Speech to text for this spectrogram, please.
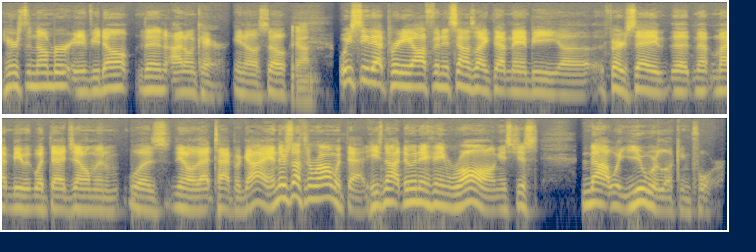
Here's the number, and if you don't, then I don't care. You know, so yeah. we see that pretty often. It sounds like that may be uh, fair to say that might be what that gentleman was. You know, that type of guy, and there's nothing wrong with that. He's not doing anything wrong. It's just not what you were looking for.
